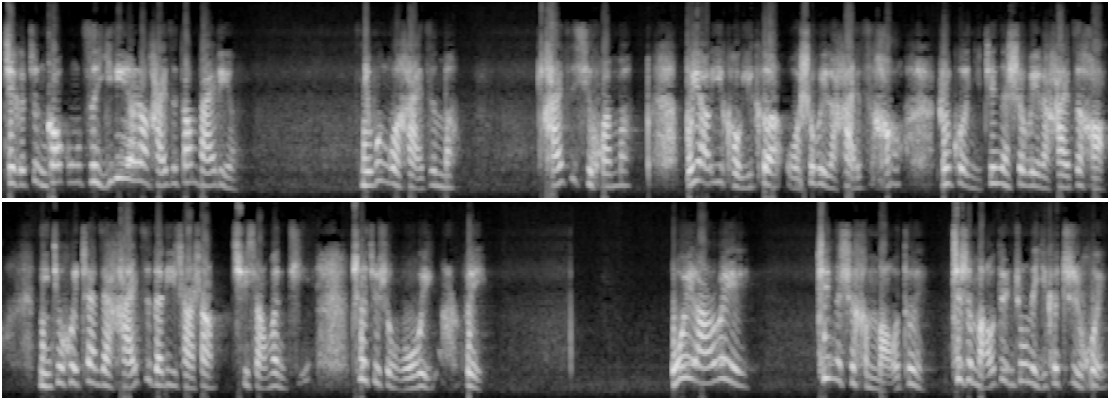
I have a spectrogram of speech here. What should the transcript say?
这个挣高工资，一定要让孩子当白领。你问过孩子吗？孩子喜欢吗？不要一口一个我是为了孩子好。如果你真的是为了孩子好，你就会站在孩子的立场上去想问题。这就是无为而为。无为而为，真的是很矛盾。这是矛盾中的一个智慧。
